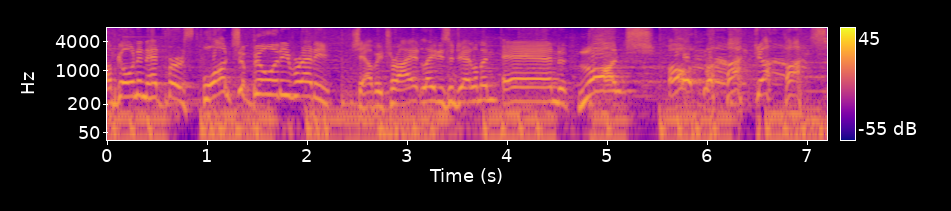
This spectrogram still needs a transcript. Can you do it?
I'm going in head first. Launch ability ready. Shall we try it, ladies and gentlemen? And launch. Oh my gosh.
